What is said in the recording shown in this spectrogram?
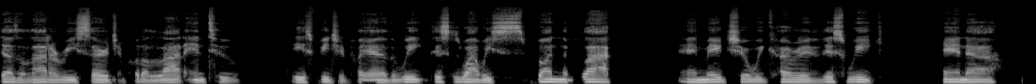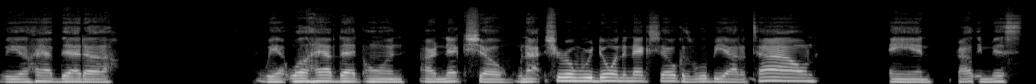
does a lot of research and put a lot into these featured player of the week. This is why we spun the block and made sure we covered it this week. And uh we'll have that uh we will have that on our next show. We're not sure when we're doing the next show because we'll be out of town and probably miss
